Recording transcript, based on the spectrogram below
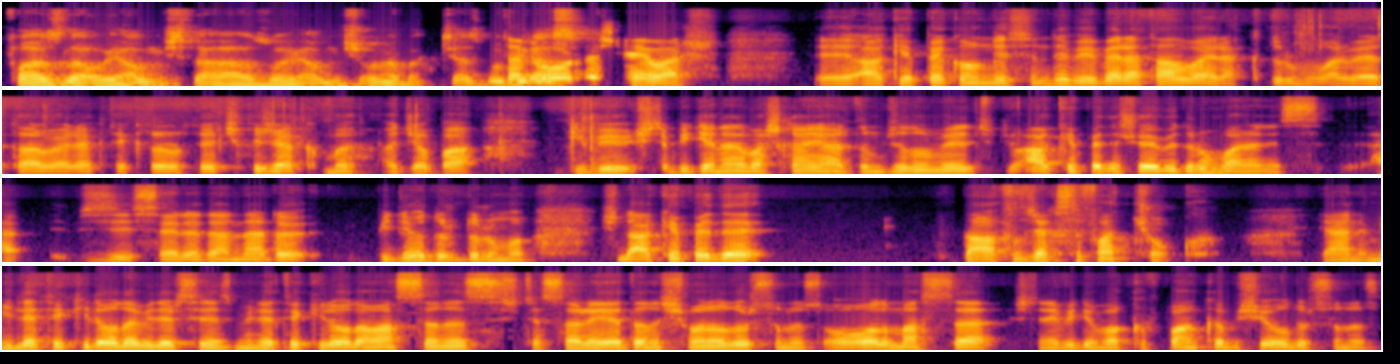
fazla oy almış, daha az oy almış ona bakacağız. Bu Tabii biraz... orada şey var. E, AKP kongresinde bir Berat Albayrak durumu var. Berat Albayrak tekrar ortaya çıkacak mı acaba gibi işte bir genel başkan yardımcılığım ve AKP'de şöyle bir durum var hani bizi seyredenler de biliyordur durumu. Şimdi AKP'de dağıtılacak sıfat çok. Yani milletvekili olabilirsiniz, milletvekili olamazsanız işte saraya danışman olursunuz. O olmazsa işte ne bileyim vakıf banka bir şey olursunuz.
